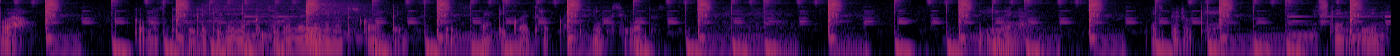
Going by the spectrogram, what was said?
Wow. ¿Cómo es posible que ya hayan pasado 9 minutos 46, 44, 45 segundos? Y bueno, espero que estén bien.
